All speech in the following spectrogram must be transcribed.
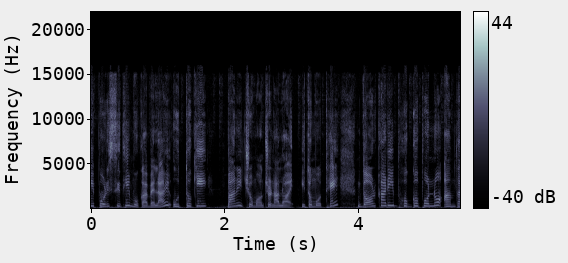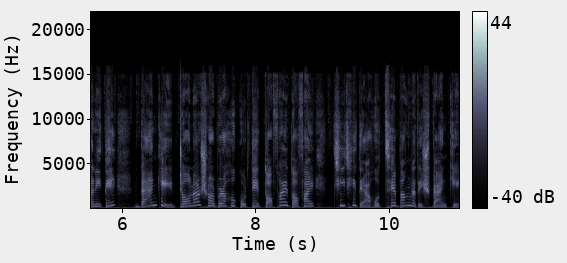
এই পরিস্থিতি মোকাবেলায় উদ্যোগী বাণিজ্য মন্ত্রণালয়। ইতোমধ্যে দরকারি ভোগ্যপণ্য আমদানিতে ব্যাংকে ডলার সরবরাহ করতে দফায় দফায় চিঠি দেয়া হচ্ছে বাংলাদেশ ব্যাংকে।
